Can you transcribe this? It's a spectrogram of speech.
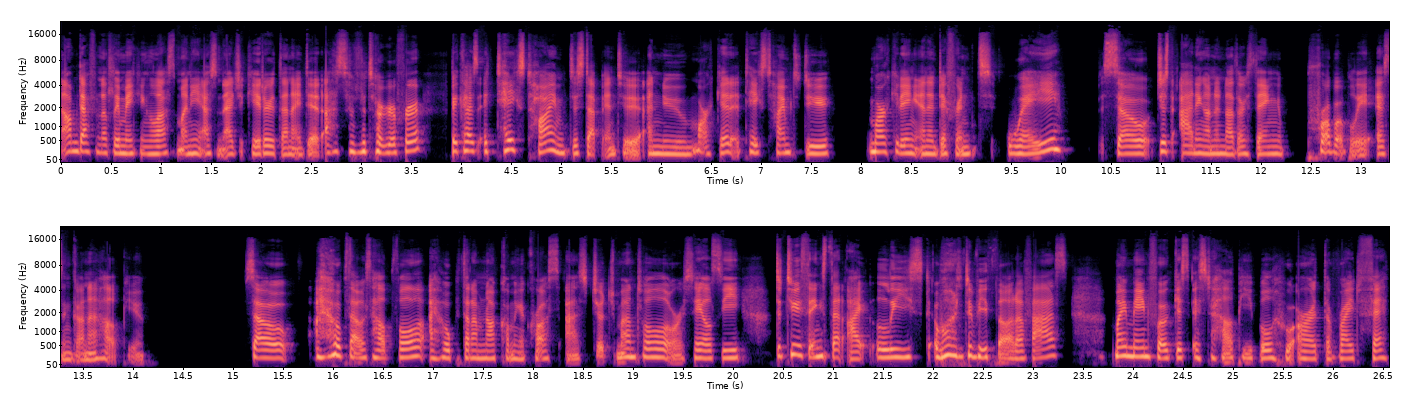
I'm definitely making less money as an educator than I did as a photographer because it takes time to step into a new market. It takes time to do marketing in a different way. So just adding on another thing probably isn't going to help you. So I hope that was helpful. I hope that I'm not coming across as judgmental or salesy, the two things that I least want to be thought of as. My main focus is to help people who are the right fit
